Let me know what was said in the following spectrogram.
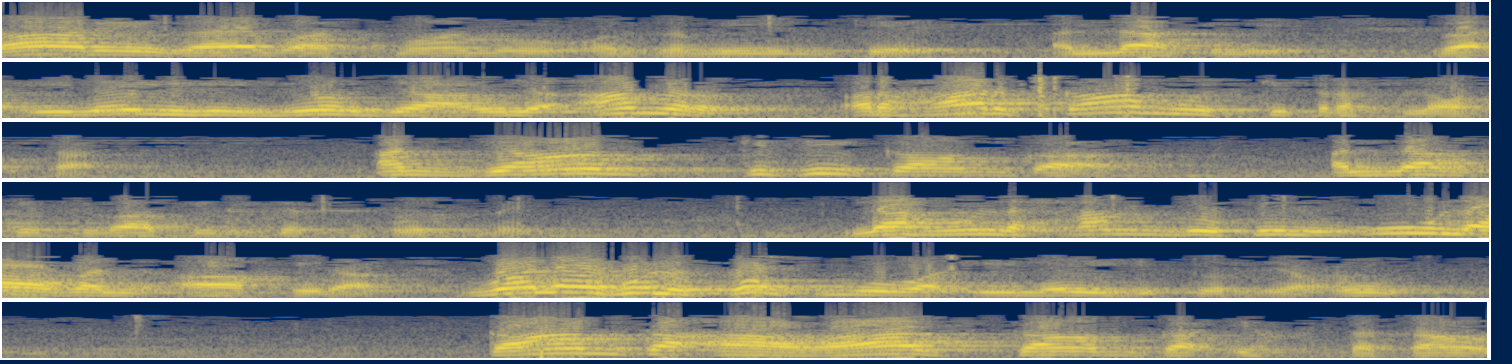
سارے غیب آسمانوں اور زمین کے اللہ کے لیے۔ وہ انہیں ہی یورجا الامر، اور ہر کام اس کی طرف لوٹتا ہے۔ انجام کسی کام کا اللہ کے سوا کسی کے سپرد نہیں۔ لہ الحمد فی الاولا والآخرہ ولہ الحکم والیہ ترجعون۔ کام کا آغاز، کام کا اختتام،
